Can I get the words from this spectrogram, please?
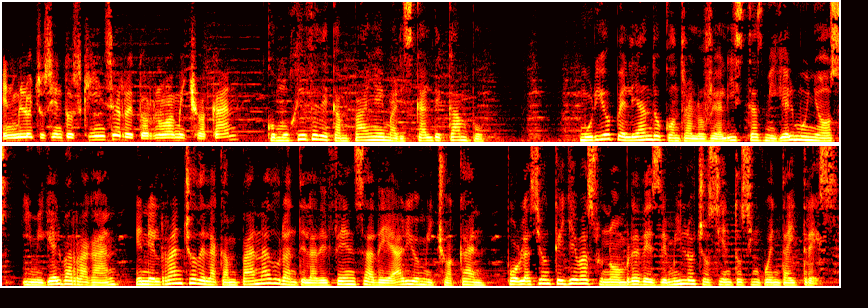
En 1815 retornó a Michoacán como jefe de campaña y mariscal de campo, murió peleando contra los realistas Miguel Muñoz y Miguel Barragán en el rancho de la Campana durante la defensa de Ario, Michoacán, población que lleva su nombre desde 1853.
